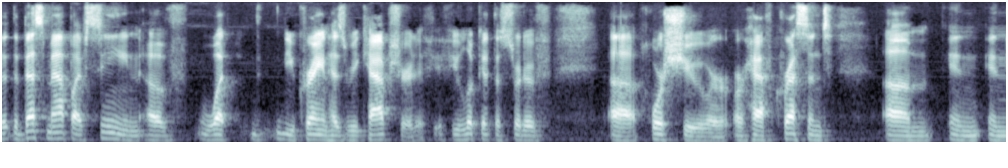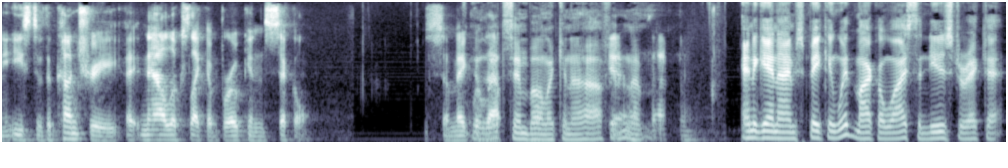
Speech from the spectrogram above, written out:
the, the best map I've seen of what Ukraine has recaptured, if, if you look at the sort of uh, horseshoe or, or half crescent um, in in the east of the country, it now looks like a broken sickle. So make well, that that's symbolic and a half, yeah, isn't it? Exactly. And again, I'm speaking with Michael Weiss, the news director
